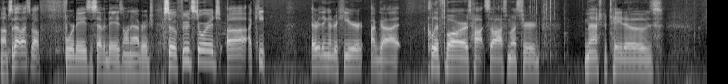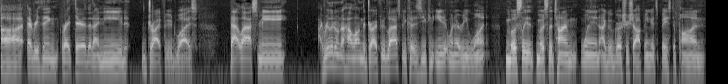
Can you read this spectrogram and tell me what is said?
Um, so that lasts about four days to seven days on average. So food storage, uh, I keep everything under here. I've got Clif bars, hot sauce, mustard, mashed potatoes, uh, everything right there that I need dry food wise. That lasts me, I really don't know how long the dry food lasts because you can eat it whenever you want mostly most of the time when I go grocery shopping, it's based upon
